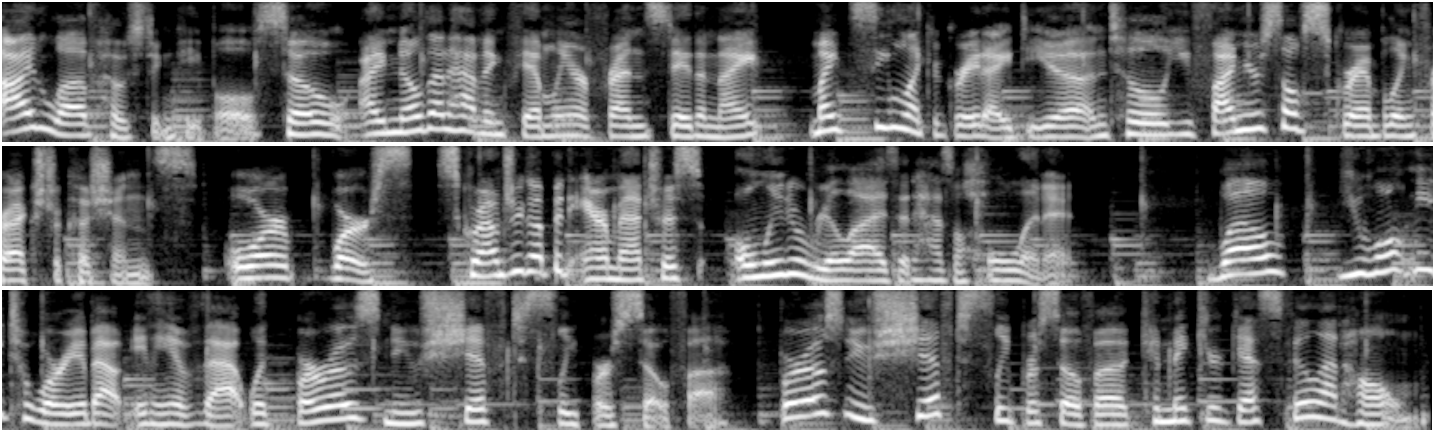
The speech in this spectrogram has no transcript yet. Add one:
I love hosting people, so I know that having family or friends stay the night might seem like a great idea until you find yourself scrambling for extra cushions. Or worse, scrounging up an air mattress only to realize it has a hole in it. Well, you won't need to worry about any of that with Burrow's new Shift Sleeper Sofa. Burrow's new Shift Sleeper Sofa can make your guests feel at home.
